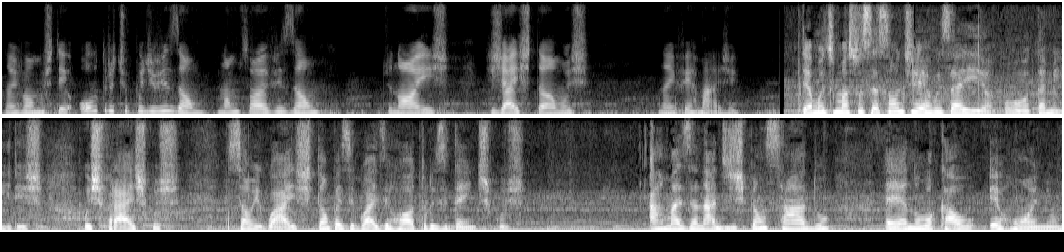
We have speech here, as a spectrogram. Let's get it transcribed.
nós vamos ter outro tipo de visão, não só a visão de nós já estamos na enfermagem. Temos uma sucessão de erros aí, o Tamires. Os frascos são iguais, tampas iguais e rótulos idênticos armazenado e dispensado é, no local errôneo.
